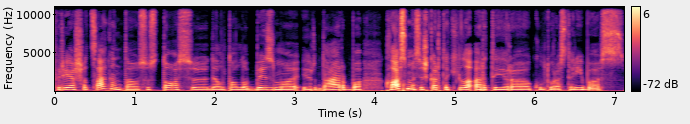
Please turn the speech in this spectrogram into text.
prieš atsakant tau sustosiu dėl to lobizmo ir darbo. Klausimas iš karto kyla ar tai yra kultūros tarybos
